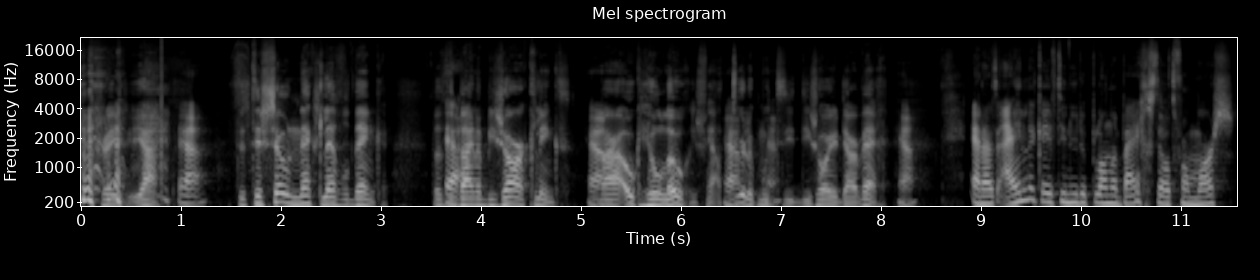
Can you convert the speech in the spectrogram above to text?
Crazy, ja. Ja, Het, het is zo next level denken. Dat het Ja. bijna bizar klinkt. Maar ook heel logisch. Ja, tuurlijk moet die, die zooi daar weg. ja. En uiteindelijk heeft hij nu de plannen bijgesteld voor Mars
